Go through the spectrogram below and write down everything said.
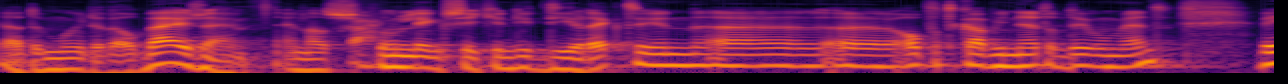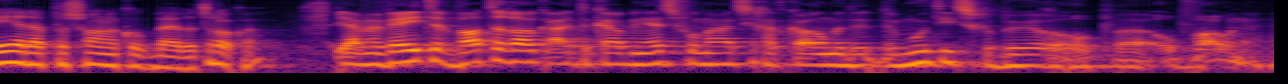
Ja, dan moet je er wel bij zijn. En als ja. GroenLinks zit je niet direct in, op het kabinet op dit moment. Ben je daar persoonlijk ook bij betrokken? Ja, we weten wat er ook uit de kabinetsformatie gaat komen. Er, er moet iets gebeuren op, op wonen.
